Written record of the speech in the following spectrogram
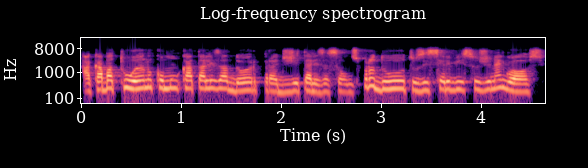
acaba atuando como um catalisador para a digitalização dos produtos e serviços de negócio,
